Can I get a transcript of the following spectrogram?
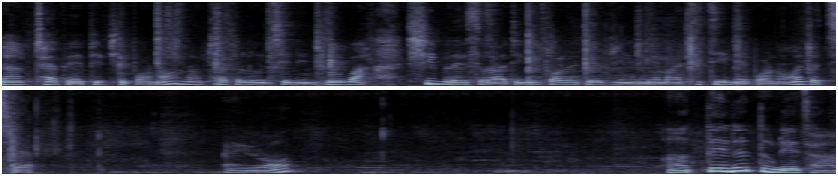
နောက်ထပ်ပဲဖြစ်ဖြစ်ပေါ့နော်နောက်ထပ်ဘယ်လိုအခြေအနေမျိုးပါရှိမလဲဆိုတာဒီနေ့ collective reading ထဲမှာကြည့်ကြည့်မယ်ပေါ့နော်တစ်ချက်အဲတော့အာတင်တဲ့သူနဲ့ခြား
